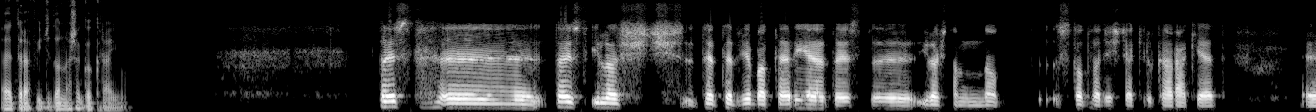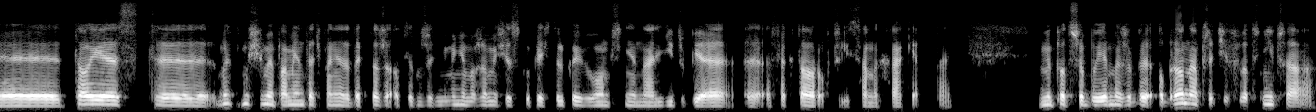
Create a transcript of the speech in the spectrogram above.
e, trafić do naszego kraju. To jest, e, to jest ilość, te, te dwie baterie to jest e, ilość tam no, 120 kilka rakiet. Yy, to jest, my musimy pamiętać, panie redaktorze, o tym, że my nie możemy się skupiać tylko i wyłącznie na liczbie efektorów, czyli samych rakiet. Tak? My potrzebujemy, żeby obrona przeciwlotnicza,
